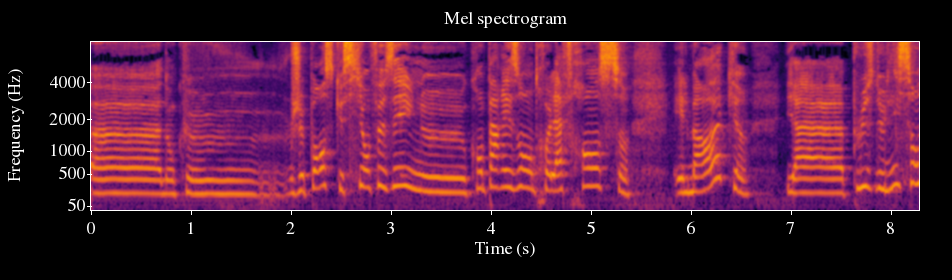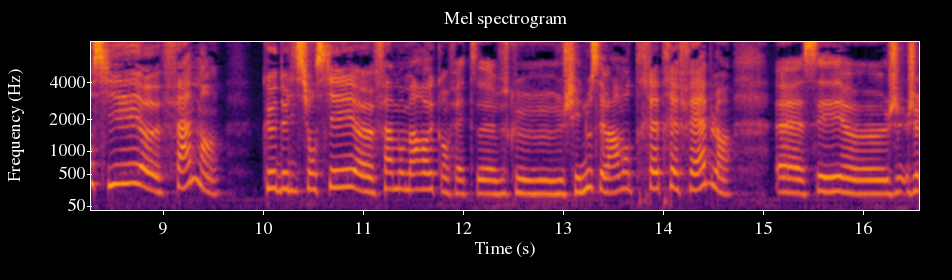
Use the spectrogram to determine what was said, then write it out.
Euh, donc, euh, je pense que si on faisait une comparaison entre la France et le Maroc, il y a plus de licenciés femmes que de licenciés euh, femmes au Maroc en fait, Euh, parce que chez nous c'est vraiment très très faible. Euh, c'est, euh, je, je,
